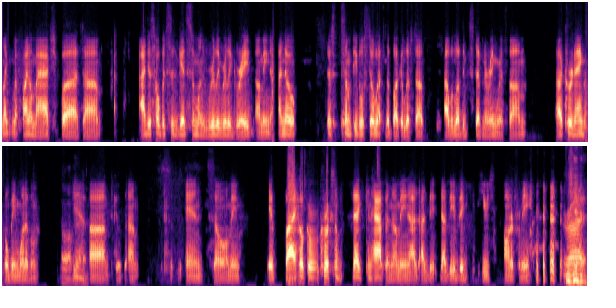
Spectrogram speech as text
like my final match, but um, I just hope it's against someone really, really great. I mean, I know there's some people still left in the bucket list up. I would love to step in the ring with um, uh, Kurt Angle being one of them. Oh, Yeah. Uh, because um, and so I mean, if by hook or crook some that can happen, I mean, I'd, I'd be that'd be a big, huge honor for me. Right.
